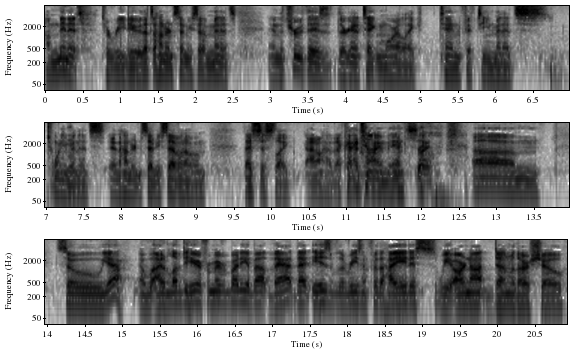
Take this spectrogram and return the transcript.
a minute to redo. That's 177 minutes. And the truth is, they're going to take more like 10, 15 minutes, 20 minutes, and 177 of them. That's just like I don't have that kind of time, man. So, um, so yeah, I would love to hear from everybody about that. That is the reason for the hiatus. We are not done with our show.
